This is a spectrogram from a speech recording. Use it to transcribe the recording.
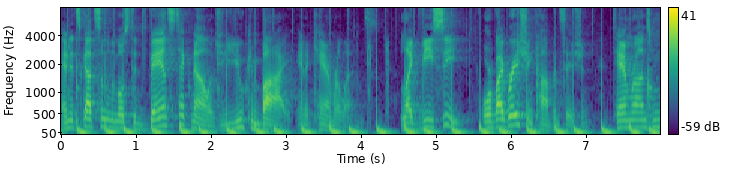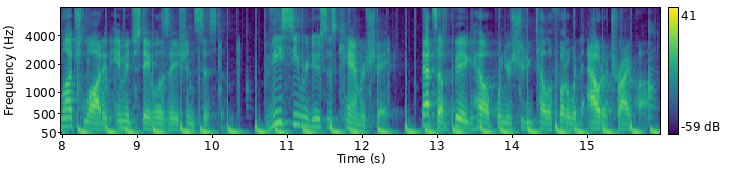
and it's got some of the most advanced technology you can buy in a camera lens, like VC, or vibration compensation, Tamron's much lauded image stabilization system. VC reduces camera shake. That's a big help when you're shooting telephoto without a tripod.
